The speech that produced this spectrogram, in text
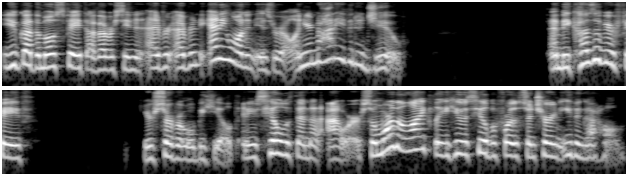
you've got the most faith I've ever seen in ever, ever anyone in Israel, and you're not even a Jew. And because of your faith, your servant will be healed. And he was healed within that hour. So more than likely, he was healed before the centurion even got home.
